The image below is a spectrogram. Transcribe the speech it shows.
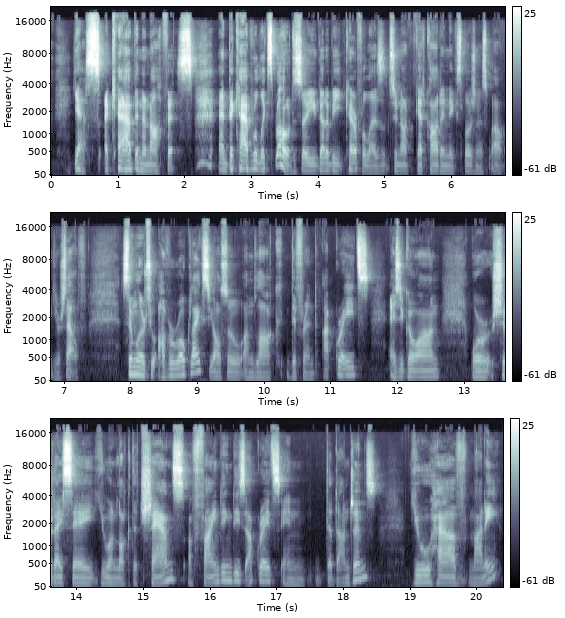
yes, a cab in an office, and the cab will explode, so you gotta be careful as to not get caught in the explosion as well yourself. Similar to other roguelikes, you also unlock different upgrades as you go on. Or should I say, you unlock the chance of finding these upgrades in the dungeons. You have money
